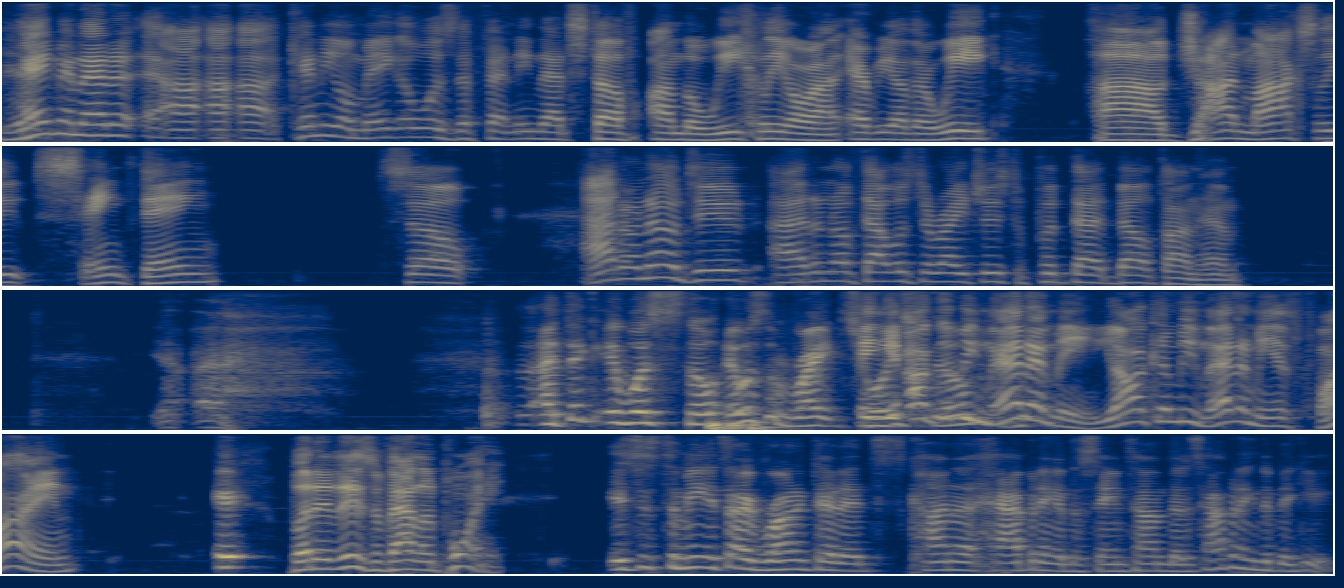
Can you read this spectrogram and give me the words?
Yeah. Hangman uh, uh, uh, Kenny Omega was defending that stuff on the weekly or on every other week. Uh, Jon Moxley, same thing. So I don't know, dude. I don't know if that was the right choice to put that belt on him. Yeah, uh, I think it was still it was the right choice. And y'all still. can be mad at me. Y'all can be mad at me. It's fine. It- but it is a valid point. It's just to me, it's ironic that it's kind of happening at the same time that it's happening to Big E.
